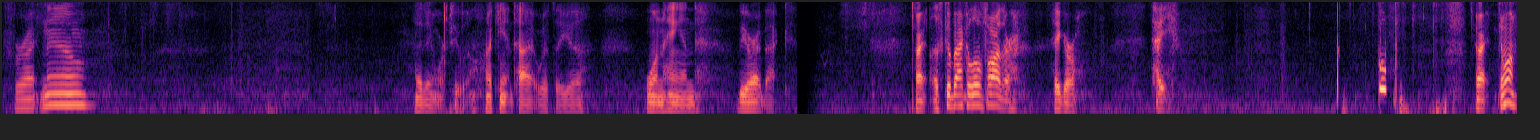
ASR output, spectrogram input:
for right now. That didn't work too well. I can't tie it with the uh, one hand. Be right back. All right, let's go back a little farther. Hey, girl. Hey. Boop. All right, come on.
